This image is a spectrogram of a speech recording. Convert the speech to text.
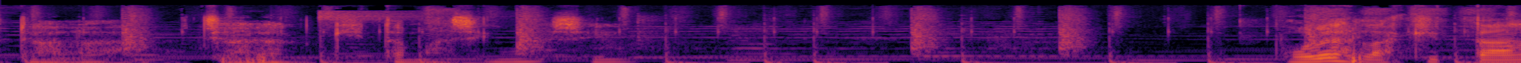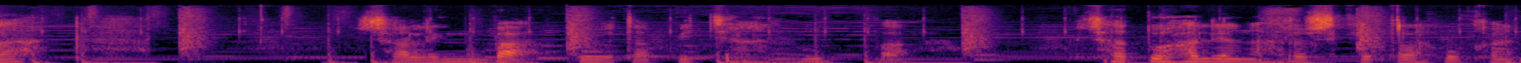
adalah jalan kita masing-masing. Bolehlah kita saling membantu, tapi jangan lupa satu hal yang harus kita lakukan.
